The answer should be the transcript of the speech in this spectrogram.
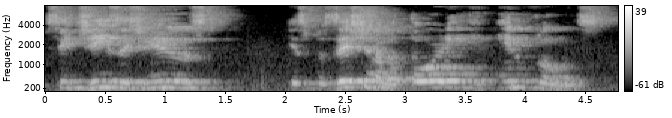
See, Jesus used his position of authority and influence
